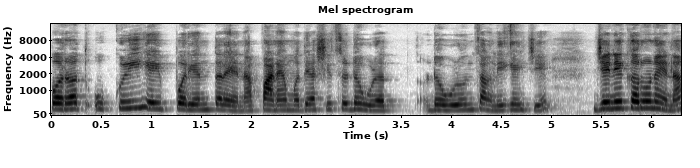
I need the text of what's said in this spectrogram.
परत उकळी येईपर्यंत आहे ना पाण्यामध्ये अशीच ढवळत ढवळून चांगली घ्यायची आहे. जेणेकरून आहे ना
